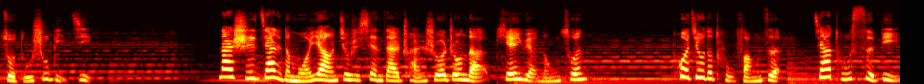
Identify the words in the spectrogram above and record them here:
做读书笔记。那时家里的模样就是现在传说中的偏远农村，破旧的土房子，家徒四壁。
